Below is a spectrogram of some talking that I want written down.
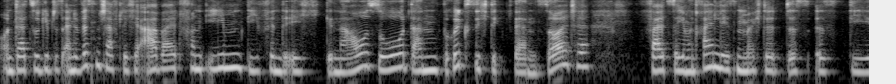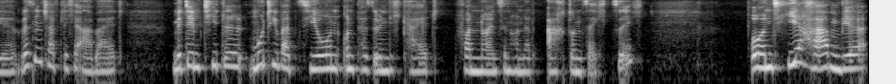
Und dazu gibt es eine wissenschaftliche Arbeit von ihm, die finde ich genauso dann berücksichtigt werden sollte. Falls da jemand reinlesen möchte, das ist die wissenschaftliche Arbeit mit dem Titel Motivation und Persönlichkeit von 1968. Und hier haben wir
